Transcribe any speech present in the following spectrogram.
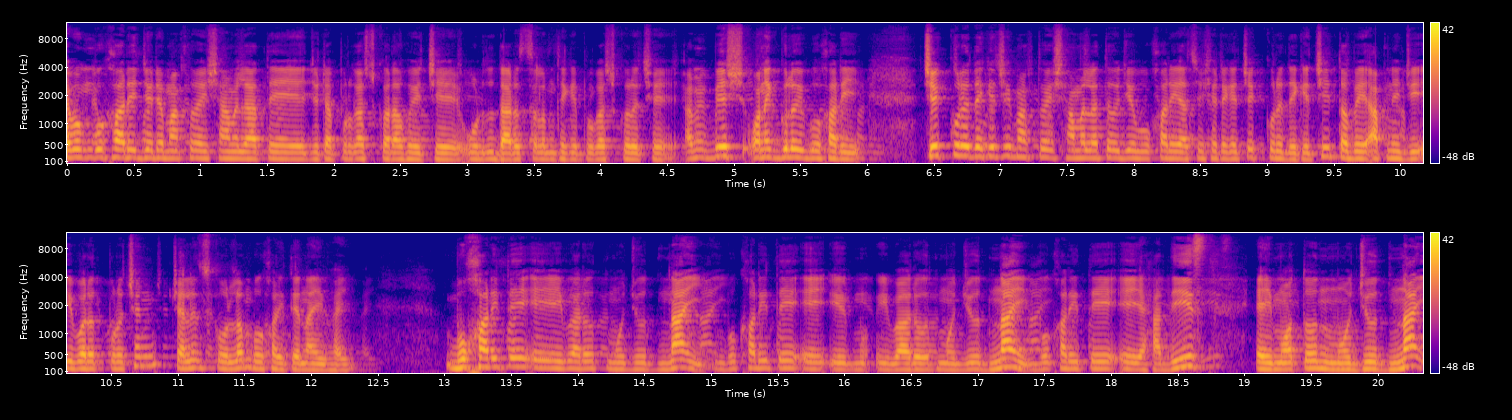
এবং বুখারি যেটা মাকড়াই শামেলাতে যেটা প্রকাশ করা হয়েছে, উর্দু দারুসালাম থেকে প্রকাশ করেছে, আমি বেশ অনেকগুলোই বুখারি চেক করে দেখেছি মাকড়াই শামেলাতেও যে বুখারি আছে সেটাকে চেক করে দেখেছি। তবে আপনি যে ইবারত পড়েছেন চ্যালেঞ্জ করলাম বুখারিতে নাই ভাই। বুখারিতে এই ইবারত মজুদ নাই, বুখারিতে এই ইবারত মজুদ নাই, বুখারিতে এই হাদিস এই মতন মজুদ নাই,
